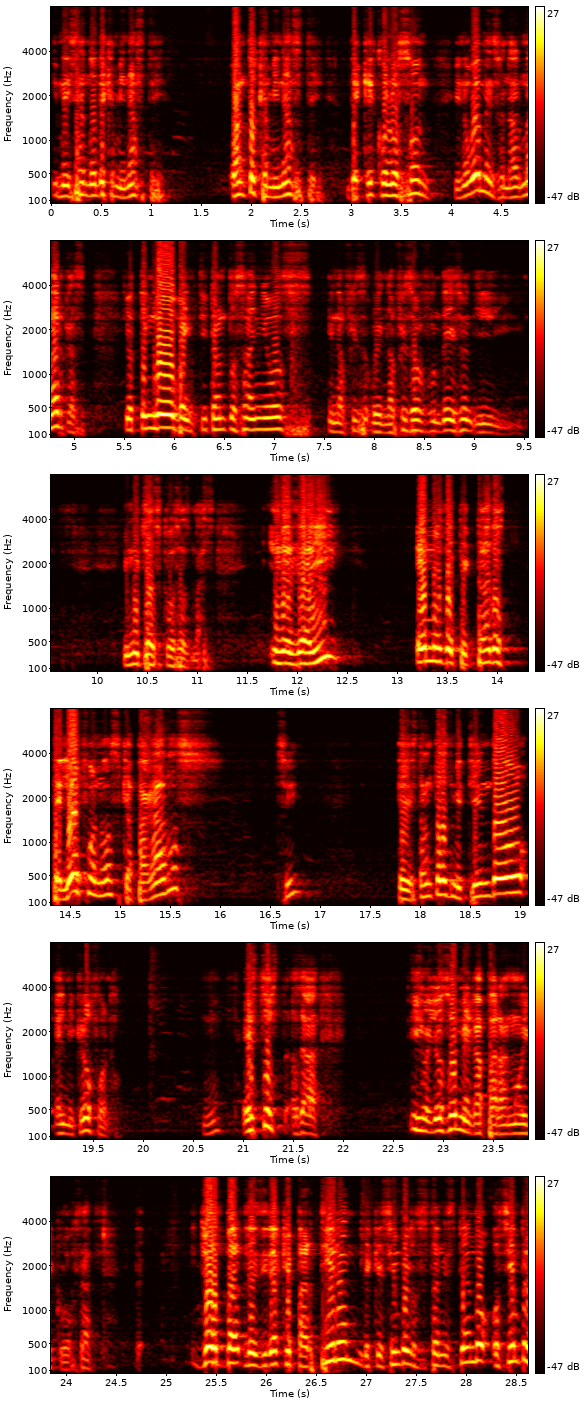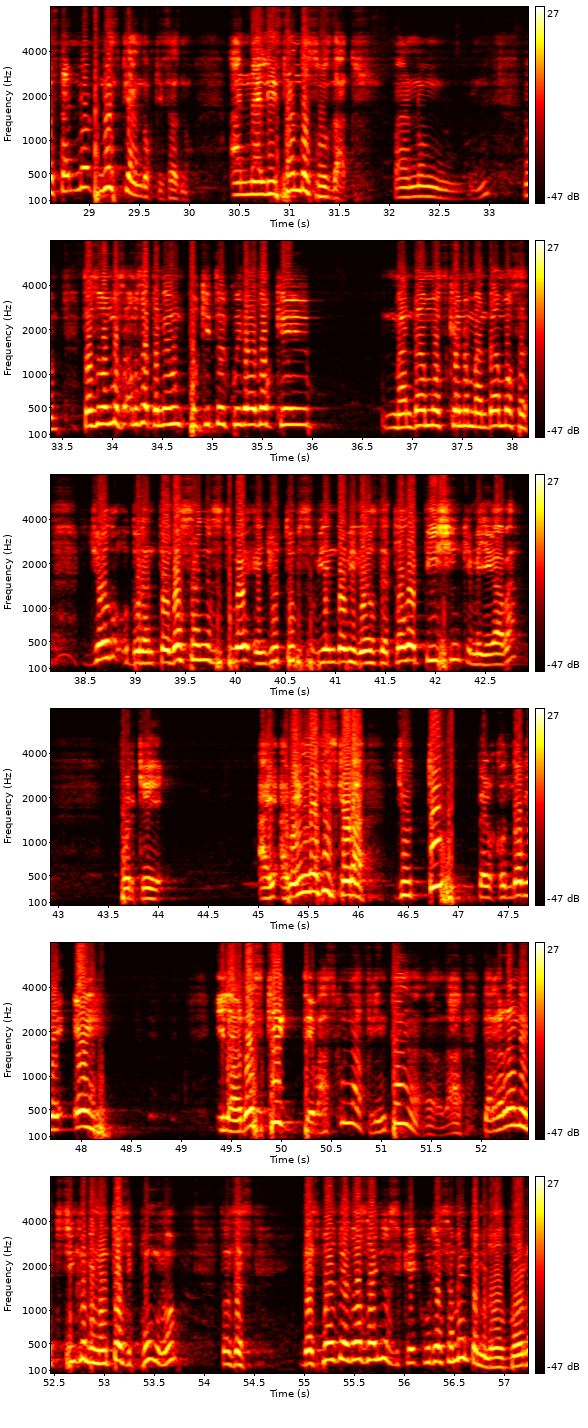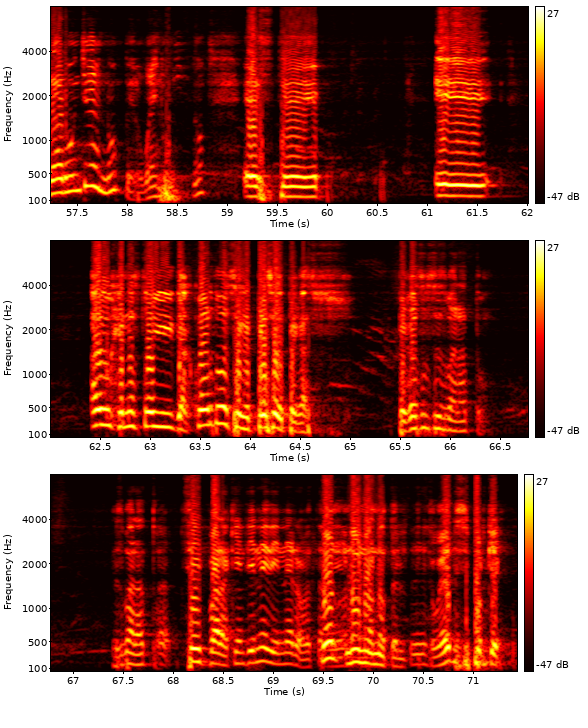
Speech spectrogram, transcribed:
y me dicen dónde caminaste, cuánto caminaste, de qué color son. Y no voy a mencionar marcas. Yo tengo veintitantos años en la, Free, Foundation y muchas cosas más. Y desde ahí hemos detectado teléfonos que apagados, ¿sí? Te están transmitiendo el micrófono. Estos, o sea, digo, yo soy mega paranoico, o sea, yo les diría que partieran de que siempre los están espiando o siempre están, no, no espiando quizás no, analizando sus datos. Entonces vamos, a tener un poquito de cuidado que mandamos, que no mandamos. Yo durante dos años estuve en YouTube subiendo videos de todo el phishing que me llegaba, porque había enlaces que era YouTube, pero con doble E. Y la verdad es que te vas con la finta, te agarran en cinco minutos y pum, ¿no? Entonces, después de dos años, y que curiosamente me los borraron ya, ¿no? Pero bueno, ¿no? Este, eh, algo que no estoy de acuerdo es en el precio de Pegasus. Pegasus es barato. Es barato. Ah, Sí, para quien tiene dinero No, también. no, no, no, te, te voy a decir por qué.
